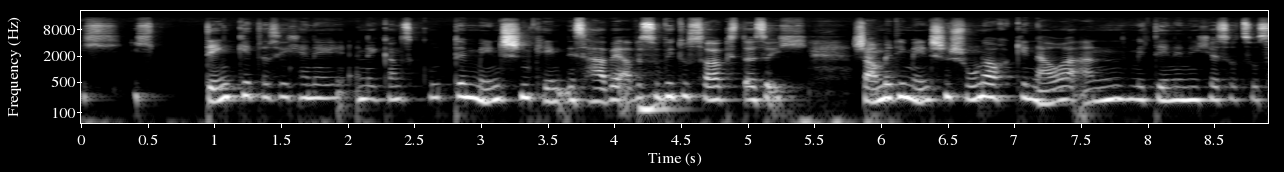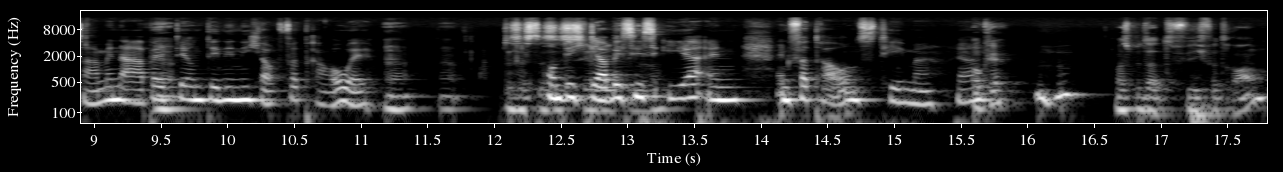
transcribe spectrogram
ich, ich denke, dass ich eine, eine ganz gute Menschenkenntnis habe. Aber mhm. so wie du sagst, also ich schaue mir die Menschen schon auch genauer an, mit denen ich also zusammenarbeite ja. und denen ich auch vertraue. Ja, ja. Das heißt, das und ich glaube, wichtig, es ist eher ein, ein Vertrauensthema. Ja. Okay. Mhm. Was bedeutet für dich Vertrauen?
